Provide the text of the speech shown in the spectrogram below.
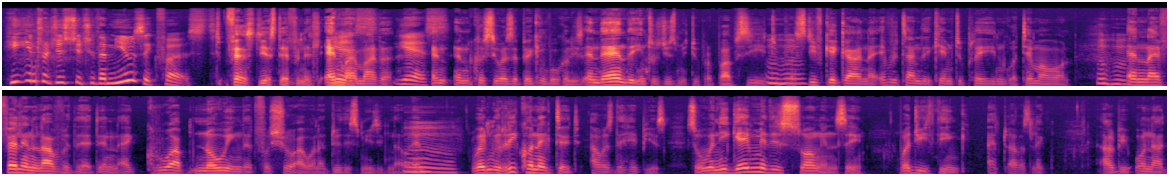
He introduced you to the music first. First, yes, definitely. And my mother. yes. And and because he was a backing vocalist. And then they introduced me to Bra Babsi, to Mm-hmm. Steve Kekana, every time they came to play in Guatemala Hall. Mm-hmm. And I fell in love with that. And I grew up knowing that for sure I want to do this music now. Mm. And when we reconnected, I was the happiest. So when he gave me this song and say, What do you think? I, I was like, I'll be honored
